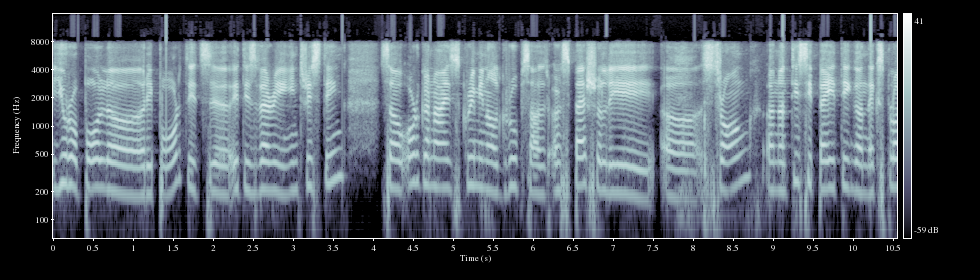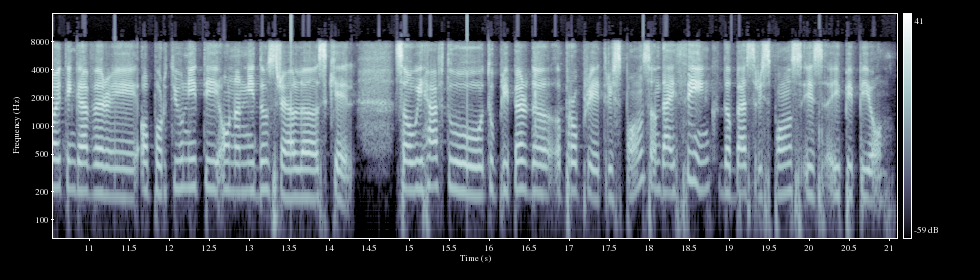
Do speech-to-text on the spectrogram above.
Europol uh, report. It's, uh, it is very interesting. So organized criminal groups are especially uh, strong and anticipating and exploiting every opportunity on an industrial scale. So we have to, to prepare the appropriate response. And I think the best response is EPPO.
